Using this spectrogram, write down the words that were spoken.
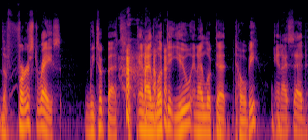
The first race, we took bets, and I looked at you and I looked at Toby, and I said,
